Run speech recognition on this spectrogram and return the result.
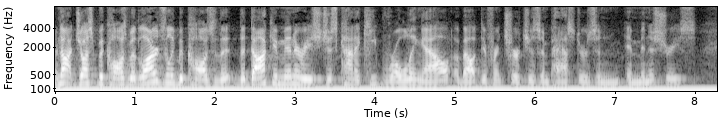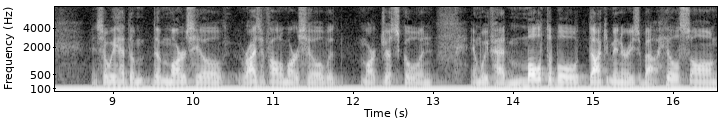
not just because, but largely because the, the documentaries just kind of keep rolling out about different churches and pastors and, and ministries. And so we had the, the Mars Hill, Rise and Fall of Mars Hill with Mark Driscoll, and, and we've had multiple documentaries about Hillsong.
